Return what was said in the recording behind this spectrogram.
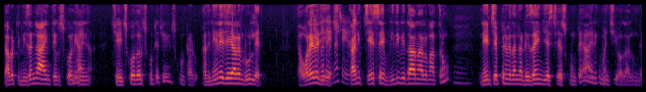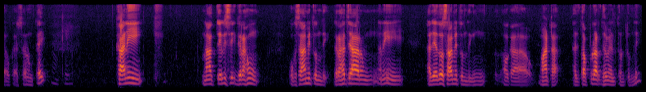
కాబట్టి నిజంగా ఆయన తెలుసుకొని ఆయన చేయించుకోదలుచుకుంటే చేయించుకుంటాడు. అది నేనే చేయాలని రూల్ లేదు. ఎవరైనా చేయొచ్చు. కానీ చేసే విధి విధానాలు మాత్రం నేను చెప్పిన విధంగా డిజైన్ చేసి చేసుకుంటే ఆయనకి మంచి యోగాలు ఉండే అవకాశాలు ఉంటాయి. కానీ నాకు తెలిసి గ్రహం ఒక సామెత ఉంది. గ్రహచారం అని అదేదో సామెత ఉంది. ఒక మాట. అది తప్పుడు అర్థం వెళ్తుంటుంది.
